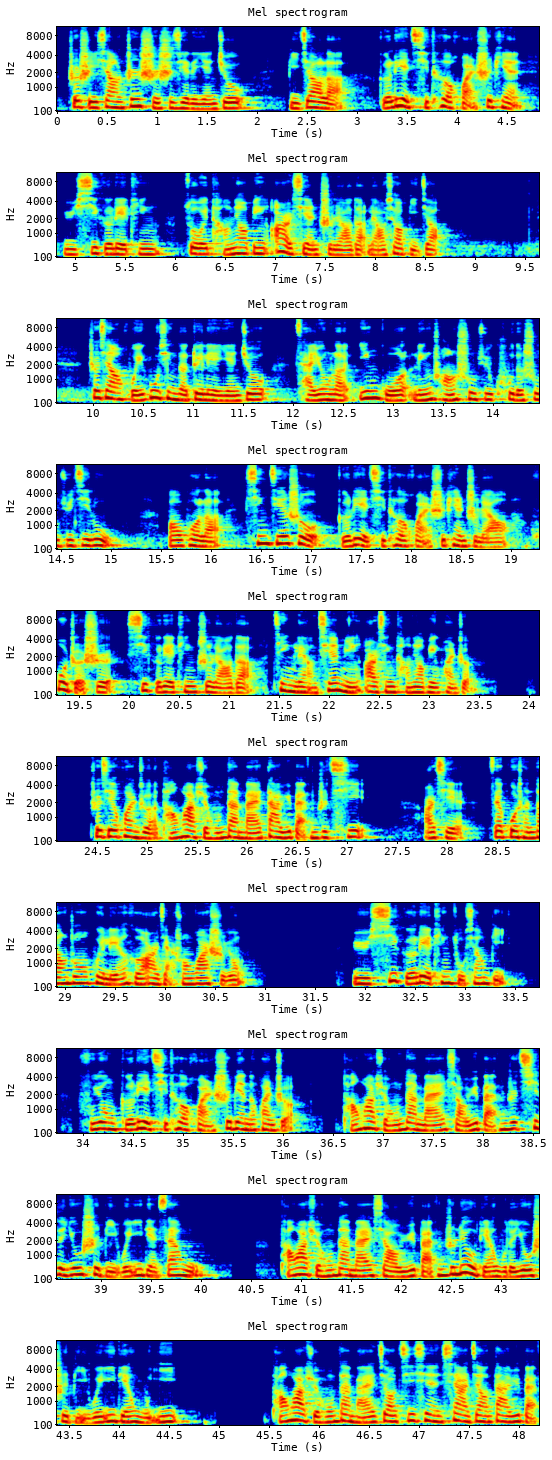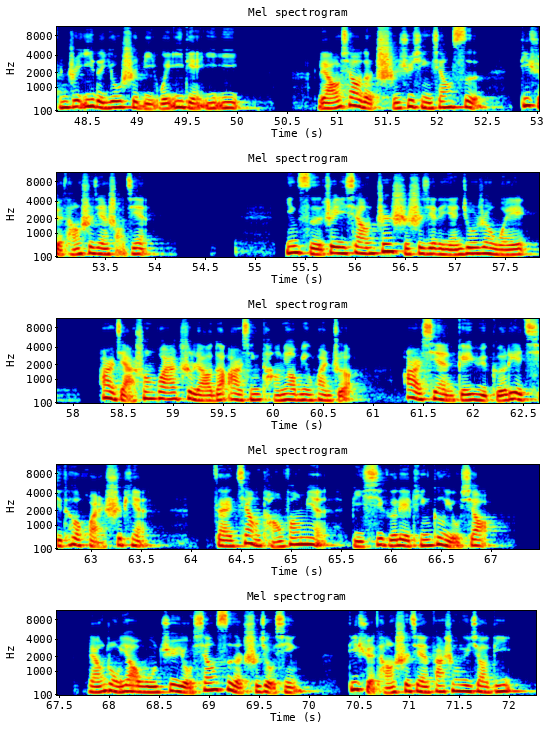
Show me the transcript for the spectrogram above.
这是一项真实世界的研究，比较了格列齐特缓释片与西格列汀作为糖尿病二线治疗的疗效比较。这项回顾性的队列研究采用了英国临床数据库的数据记录。包括了新接受格列齐特缓释片治疗或者是西格列汀治疗的近两千名二型糖尿病患者，这些患者糖化血红蛋白大于百分之七，而且在过程当中会联合二甲双胍使用。与西格列汀组相比，服用格列齐特缓释片的患者，糖化血红蛋白小于百分之七的优势比为一点三五，糖化血红蛋白小于百分之六点五的优势比为一点五一。糖化血红蛋白较基线下降大于百分之一的优势比为一点一一，疗效的持续性相似，低血糖事件少见。因此，这一项真实世界的研究认为，二甲双胍治疗的二型糖尿病患者，二线给予格列齐特缓释片，在降糖方面比西格列汀更有效。两种药物具有相似的持久性，低血糖事件发生率较低。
